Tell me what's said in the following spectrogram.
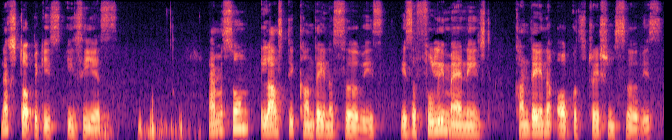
Next topic is ECS. Amazon Elastic Container Service is a fully managed container orchestration service.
